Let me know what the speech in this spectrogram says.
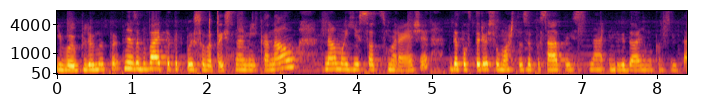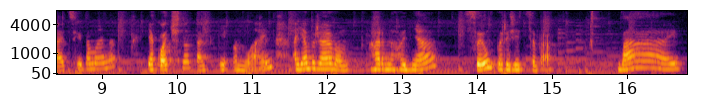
і виплюнути. Не забувайте підписуватись на мій канал, на мої соцмережі, де, повторюсь, ви можете записатись на індивідуальні консультації до мене, як очно, так і онлайн. А я бажаю вам гарного дня, сил, бережіть себе. Бай!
